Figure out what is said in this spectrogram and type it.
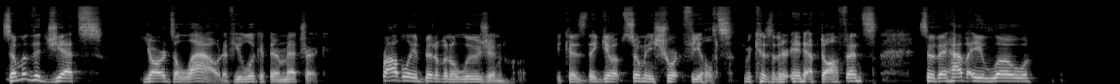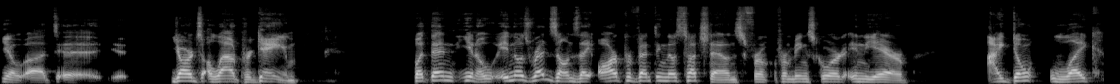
Some of the Jets' yards allowed, if you look at their metric, probably a bit of an illusion because they give up so many short fields because of their inept offense. So they have a low, you know, uh, t- uh, yards allowed per game. But then, you know, in those red zones, they are preventing those touchdowns from from being scored in the air. I don't like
